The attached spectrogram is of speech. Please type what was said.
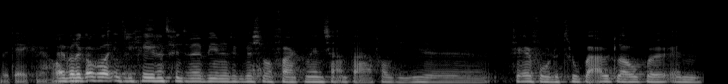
betekenen. En wat ik ook wel intrigerend vind, we hebben hier natuurlijk best wel vaak mensen aan tafel die uh, ver voor de troepen uitlopen en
